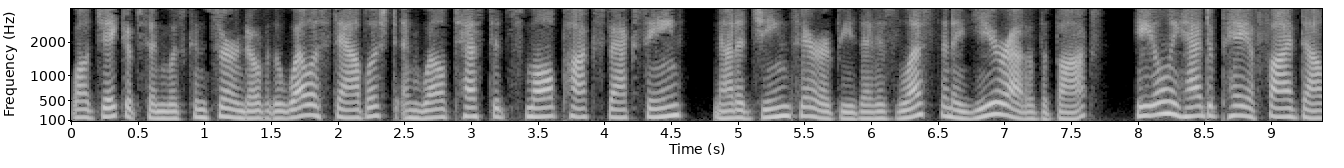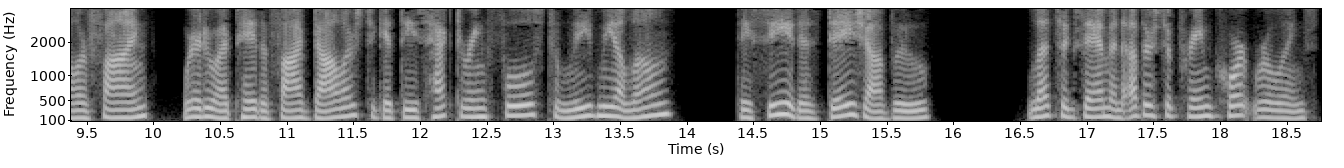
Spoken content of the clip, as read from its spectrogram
While Jacobson was concerned over the well established and well tested smallpox vaccine, not a gene therapy that is less than a year out of the box, he only had to pay a $5 fine. Where do I pay the $5 to get these hectoring fools to leave me alone? They see it as deja vu. Let's examine other Supreme Court rulings.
